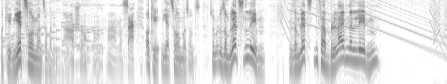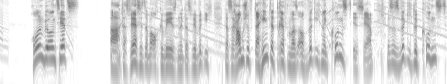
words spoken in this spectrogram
Okay, und jetzt holen wir uns aber den Arsch. Okay, jetzt holen wir es uns. So mit unserem letzten Leben. In unserem letzten verbleibenden Leben holen wir uns jetzt Ah, das wäre es jetzt aber auch gewesen, ne? dass wir wirklich das Raumschiff dahinter treffen, was auch wirklich eine Kunst ist, ja. Es ist wirklich eine Kunst.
